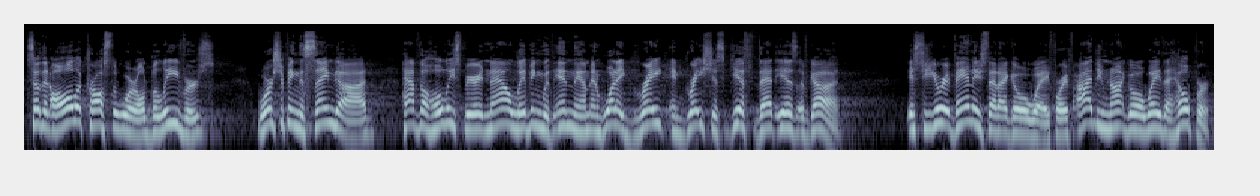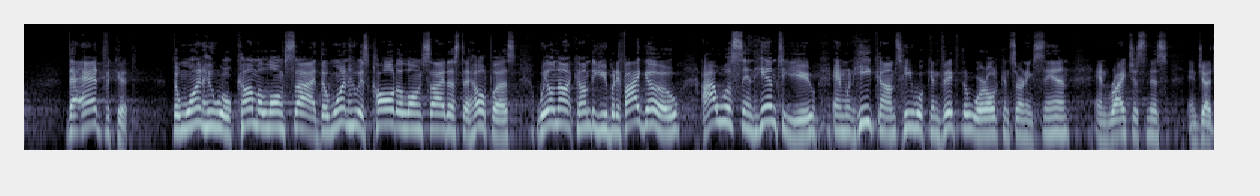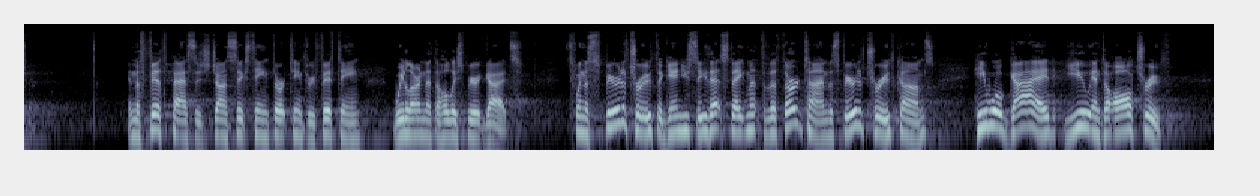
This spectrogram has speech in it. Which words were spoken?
So that all across the world, believers worshiping the same God have the Holy Spirit now living within them, and what a great and gracious gift that is of God. It's to your advantage that I go away, for if I do not go away, the Helper, the Advocate, the one who will come alongside, the one who is called alongside us to help us, will not come to you. But if I go, I will send him to you. And when he comes, he will convict the world concerning sin and righteousness and judgment. In the fifth passage, John 16, 13 through 15, we learn that the Holy Spirit guides. It's when the Spirit of truth, again, you see that statement for the third time, the Spirit of truth comes, he will guide you into all truth.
